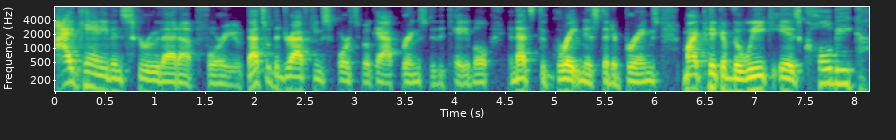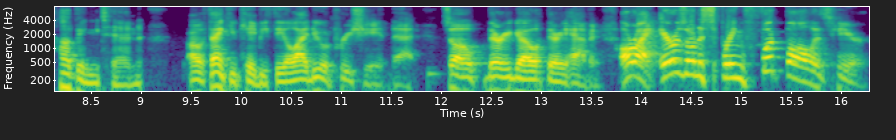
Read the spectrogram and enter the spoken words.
I can't even screw that up for you. That's what the DraftKings Sportsbook app brings to the table, and that's the greatness that it brings. My pick of the week is Colby Covington. Oh, thank you, KB Thiel. I do appreciate that. So there you go. There you have it. All right. Arizona spring football is here.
